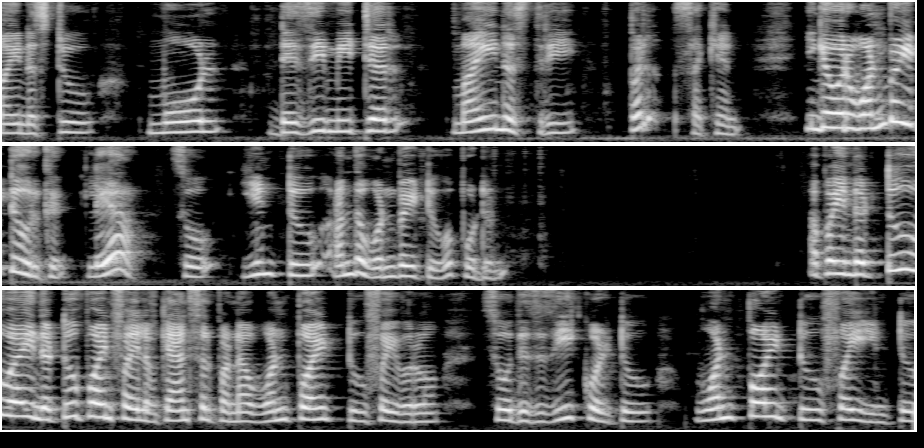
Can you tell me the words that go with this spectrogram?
minus two mole decimetre minus three per second இங்கே ஒரு ஒன் பை டூ இருக்குது இல்லையா? ஸோ இன்ட்டு அந்த ஒன் பை டூவை போட்டுடணும். அப்போ இந்த டூவை இந்த டூ பாயிண்ட் ஃபைவ்ல கேன்சல் பண்ணால் ஒன் பாயிண்ட் டூ ஃபைவ் வரும். So this is equal to one point two five into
